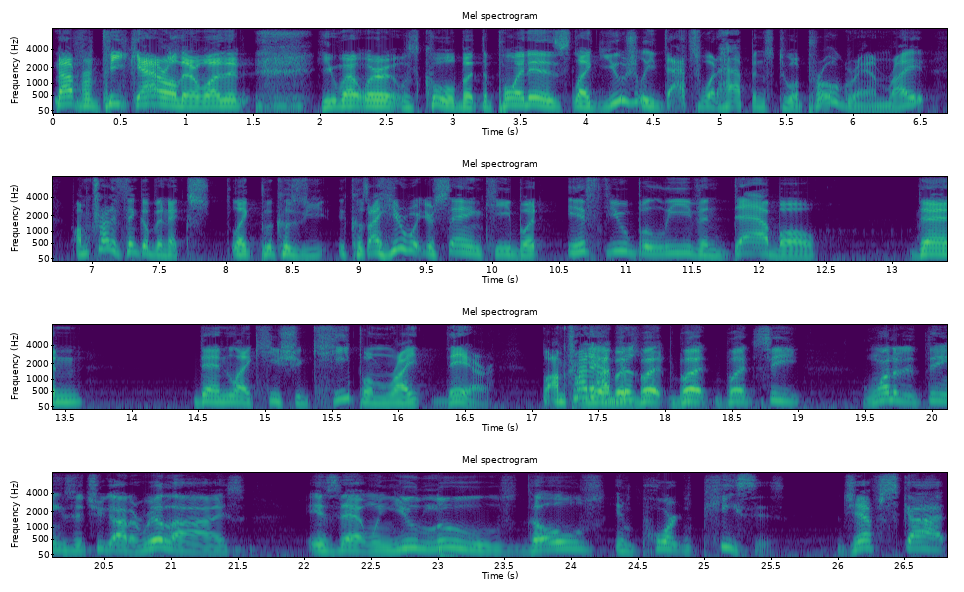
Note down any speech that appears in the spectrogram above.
not for Pete Carroll. There wasn't. He went where it was cool. But the point is, like, usually that's what happens to a program, right? I'm trying to think of an ex like because because I hear what you're saying, Key. But if you believe in Dabo, then then like he should keep him right there. But I'm trying yeah, to. but just, but but but see, one of the things that you got to realize is that when you lose those important pieces, Jeff Scott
